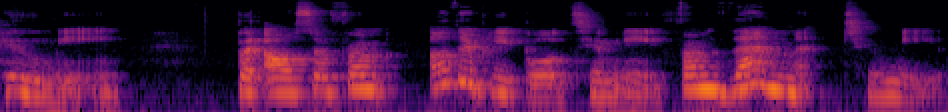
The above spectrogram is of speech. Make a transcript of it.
to me, but also from other people to me, from them to me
